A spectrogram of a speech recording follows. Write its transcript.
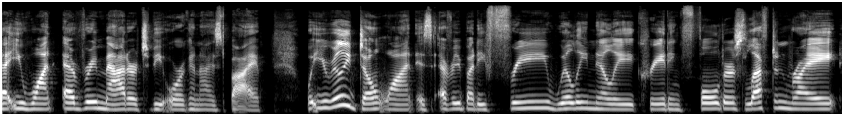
that you want every matter to be organized by. What you really don't want is everybody free, willy nilly, creating folders left and right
